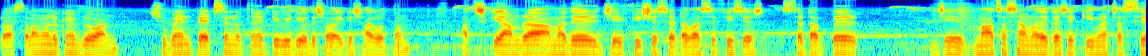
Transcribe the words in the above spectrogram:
আসসালামু আলাইকুম এভরিওয়ান। শুভেন পেটসের নতুন একটি ভিডিওতে সবাইকে স্বাগতম। আজকে আমরা আমাদের যে ফিশের সেট আপ আছে, ফিশের সেট আপের যে মাছ আছে আমাদের কাছে, কী মাছ আছে,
